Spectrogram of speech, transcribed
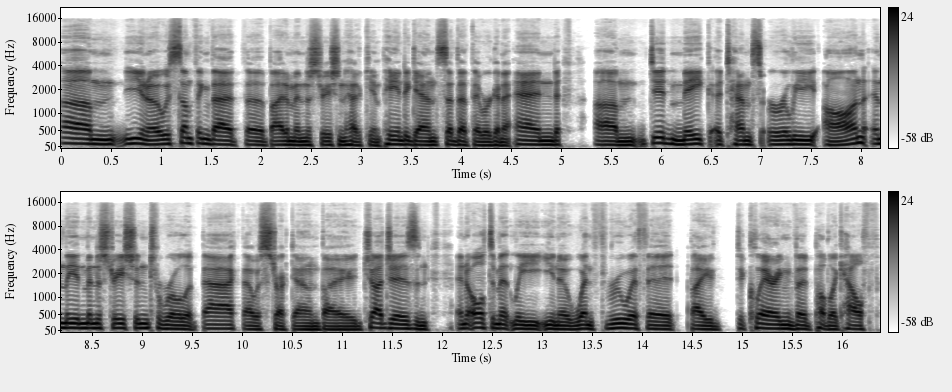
Um, you know, it was something that the Biden administration had campaigned against, said that they were going to end, um, did make attempts early on in the administration to roll it back. That was struck down by judges and, and ultimately, you know, went through with it by declaring the public health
